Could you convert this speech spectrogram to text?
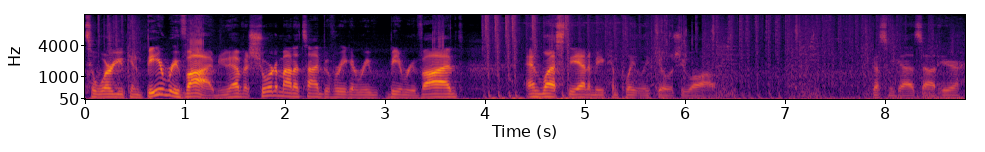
to where you can be revived. You have a short amount of time before you can re be revived, unless the enemy completely kills you off. Got some guys out here.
